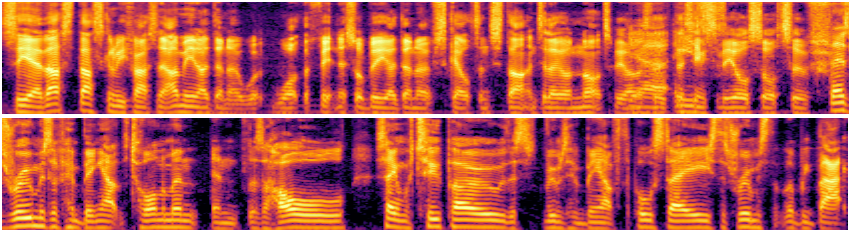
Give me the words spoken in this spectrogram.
So yeah, that's that's going to be fascinating. I mean, I don't know what, what the fitness will be. I don't know if Skelton's starting today or not. To be honest, Yeah, there, there seems to be all sorts of There's rumours of him being out of the tournament and there's a whole. Same with Tupou. There's rumours of him being out for the pool stage. There's rumours that they'll be back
